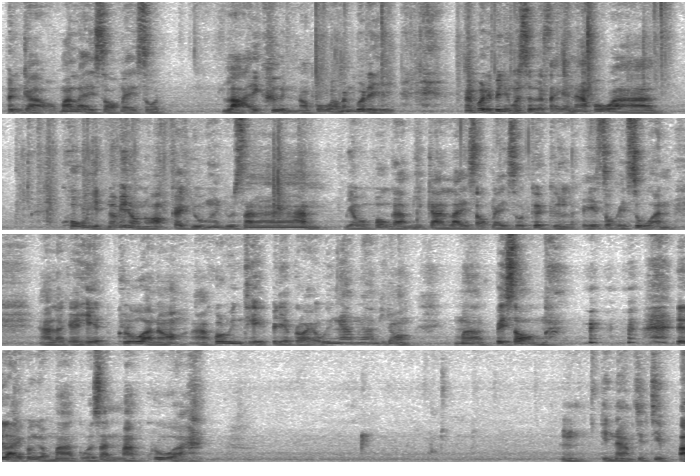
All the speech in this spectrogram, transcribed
เพิ่นกล่าวออกมาไล่ซอกไล่สดหลายขึ้นเนาะเพราะว่ามันบ่ได้มันบ่ได้เป็นอย่างคอนเสิร์ตใส่กันนะเพราะว่า โควิดเนาะพี่น้องเนาะก็อยู่เฮือนยู่ซ่านเดี๋ยวผมพงกับมีการไล่ซอกไล่สดเกิดขึ้นแล้วก็เฮ็ดซอกให้สวนอ่าแล้วก็เฮ็ดครัวเนาะอ่าครัววินเทจไปเรียบร้อยอุ้ยงามๆพี่น้อง มากไปซองได้หลายคนกับมากกว่าสันมากครัวอืมกินน้ำจิบๆไป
